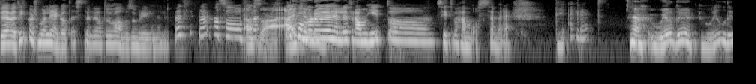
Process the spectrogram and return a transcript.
Det vet ikke, Kanskje du må ha legeattest, eller at du har med Sobrilen, eller vet ikke. Nei, altså. Altså, Da kommer can- du heller fram hit og sitter her med oss. Jeg bare Det er greit. Will do. Will do.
